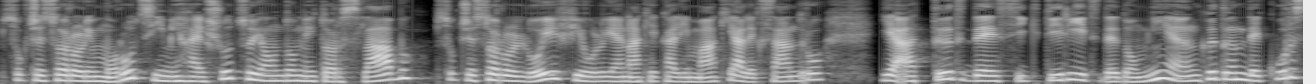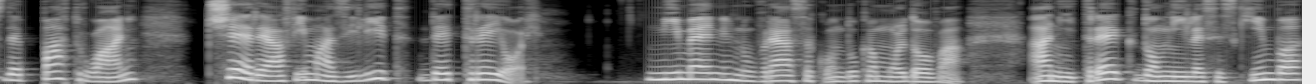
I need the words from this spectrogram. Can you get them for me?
Succesorul lui Moruții, Mihai Șuțu, e un domnitor slab. Succesorul lui, fiul lui Enache Calimachi, Alexandru, e atât de sictirit de domnie încât în decurs de patru ani cere a fi mazilit de trei ori. Nimeni nu vrea să conducă Moldova. Anii trec, domniile se schimbă,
